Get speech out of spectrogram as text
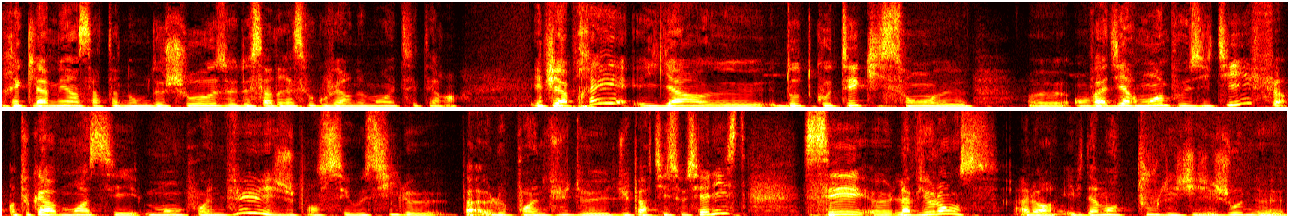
réclamer un certain nombre de choses, de s'adresser au gouvernement, etc. Et puis après, il y a euh, d'autres côtés qui sont, euh, euh, on va dire, moins positifs. En tout cas, moi, c'est mon point de vue, et je pense que c'est aussi le, le, point de vue du Parti socialiste, c'est la violence. Alors, évidemment, tous les gilets jaunes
